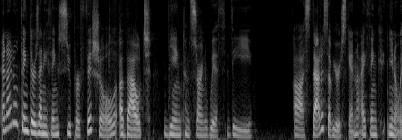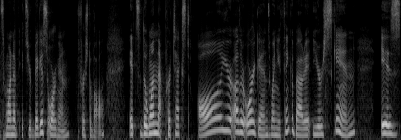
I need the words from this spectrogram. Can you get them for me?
And I don't think there's anything superficial about being concerned with the uh, status of your skin. I think, you know, it's one of, it's your biggest organ, first of all. It's the one that protects all your other organs. When you think about it, your skin is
